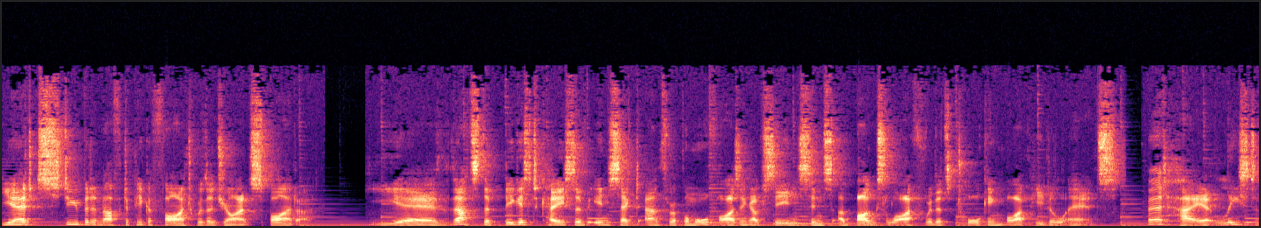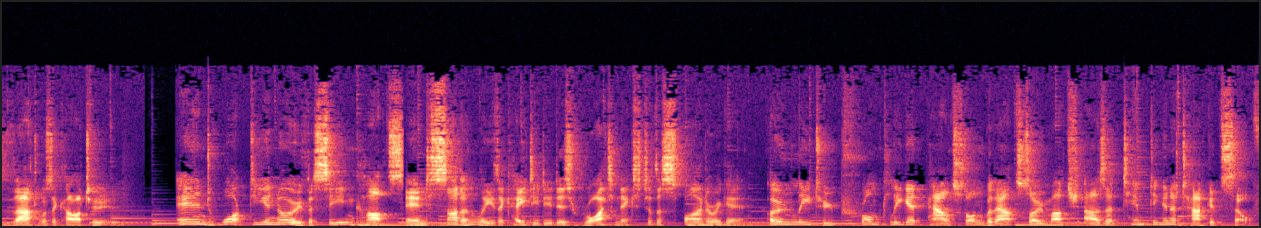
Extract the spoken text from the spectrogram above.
yet stupid enough to pick a fight with a giant spider. Yeah, that's the biggest case of insect anthropomorphizing I've seen since A Bug's Life with its talking bipedal ants. But hey, at least that was a cartoon. And what do you know, the scene cuts, and suddenly the katydid is right next to the spider again, only to promptly get pounced on without so much as attempting an attack itself.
